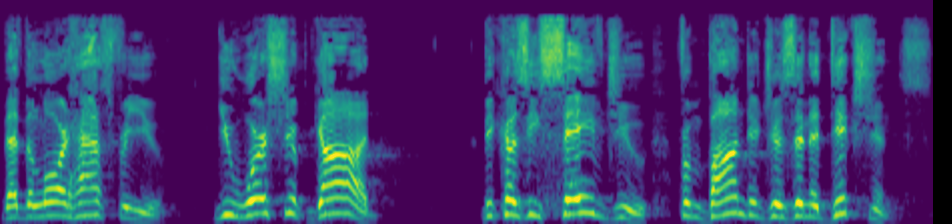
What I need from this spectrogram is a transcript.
that the Lord has for you. You worship God because he saved you from bondages and addictions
